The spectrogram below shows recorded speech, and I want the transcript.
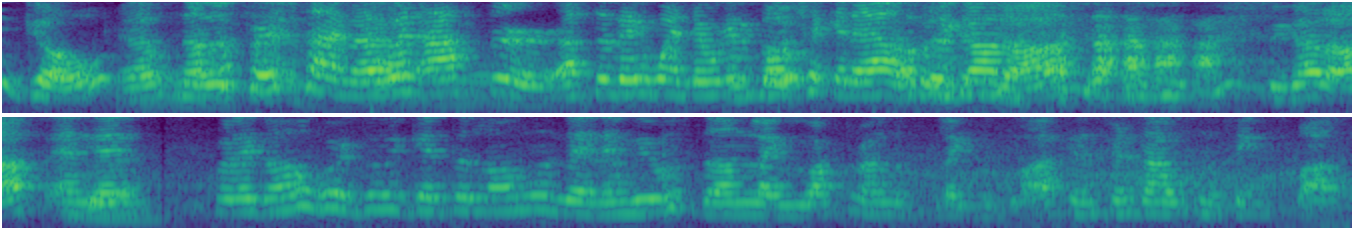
didn't go. Yeah, that was Not the first time. I Yeah. went after. After they went, they were gonna And go check it out. So we got off. We got off, and Good then we're like, oh, where do we get the long one then? And we was dumb. Like we walked around the like the block, and it turns out it was in the same spot.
